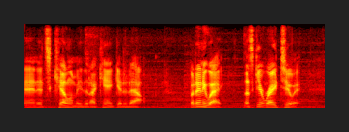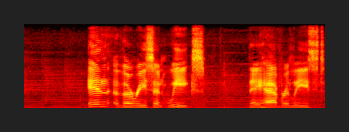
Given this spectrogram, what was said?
and it's killing me that I can't get it out. But anyway, let's get right to it. In the recent weeks, they have released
